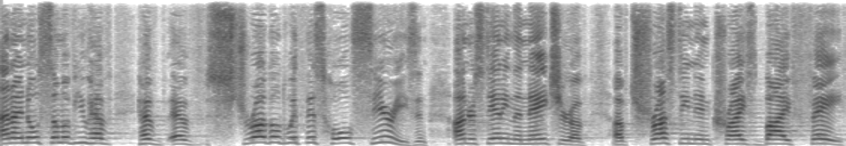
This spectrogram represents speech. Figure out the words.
And I know some of you have, have, have struggled with this whole series and understanding the nature of, of trusting in Christ by faith,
